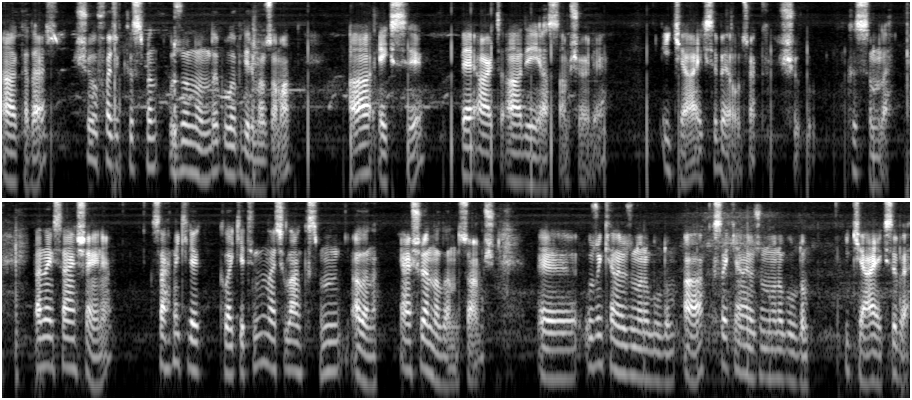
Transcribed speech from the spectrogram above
a kadar. Şu ufacık kısmın uzunluğunu da bulabilirim o zaman. a eksi b artı a diye yazsam şöyle. 2a eksi b olacak. Şu kısımda. Benden istenen şey ne? Sahne klaketinin açılan kısmının alanı. Yani şuranın alanını sormuş. Ee, uzun kenar uzunluğunu buldum. A. Kısa kenar uzunluğunu buldum. 2A eksi B.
